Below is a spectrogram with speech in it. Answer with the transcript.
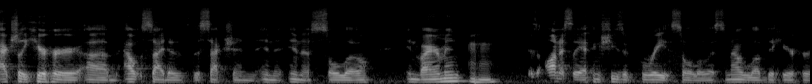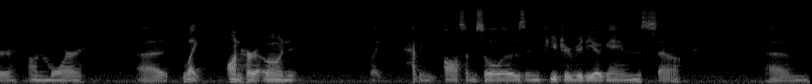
actually hear her um, outside of the section in in a solo environment. hmm Because honestly, I think she's a great soloist, and I would love to hear her on more, uh, like on her own, like having awesome solos in future video games. So, um,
